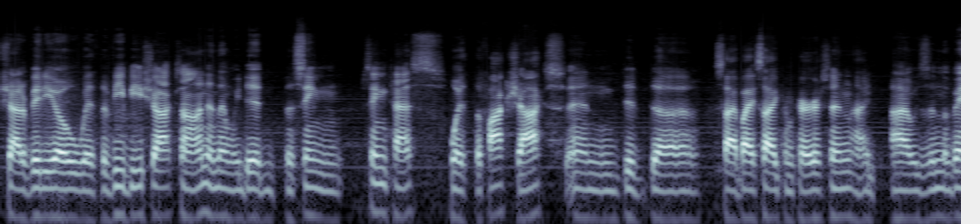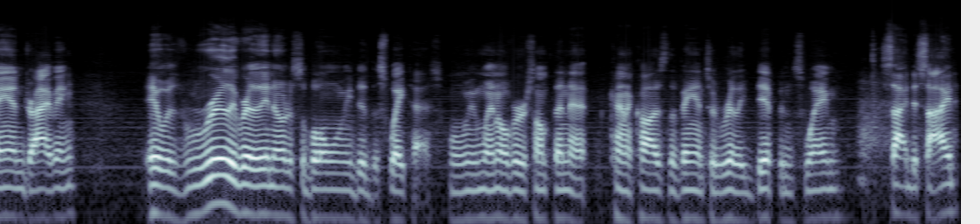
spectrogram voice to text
shot a video with the VB shocks on, and then we did the same same tests with the Fox shocks and did a side-by-side comparison. I, I was in the van driving. It was really, really noticeable when we did the sway test. When we went over something that kind of caused the van to really dip and sway side to side,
